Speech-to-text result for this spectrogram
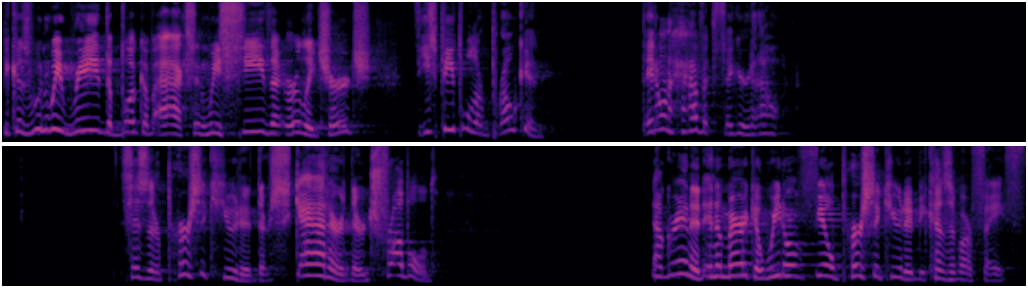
Because when we read the book of Acts and we see the early church, these people are broken. They don't have it figured out. It says they're persecuted, they're scattered, they're troubled. Now, granted, in America, we don't feel persecuted because of our faith.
